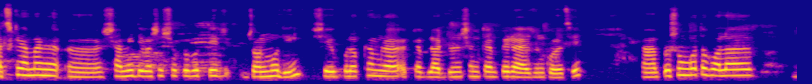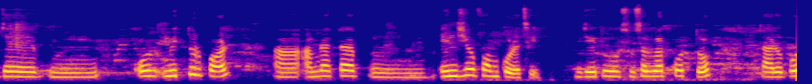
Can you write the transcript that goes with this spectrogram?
আজকে আমার স্বামী দেবাশিস চক্রবর্তীর জন্মদিন। সেই উপলক্ষে আমরা একটা ব্লাড ডোনেশন ক্যাম্পের আয়োজন করেছি। প্রসঙ্গত বলা যে ওর মৃত্যুর পর আমরা একটা এনজিও ফর্ম করেছি। যেহেতু সোশ্যাল ওয়ার্ক করতো, তার উপর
